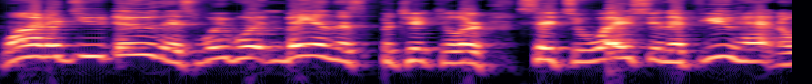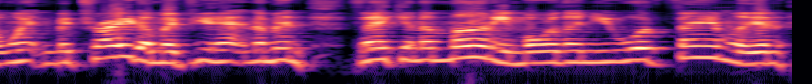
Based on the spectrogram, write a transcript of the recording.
why did you do this? We wouldn't be in this particular situation if you hadn't went and betrayed him, if you hadn't been thinking of money more than you would family and,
